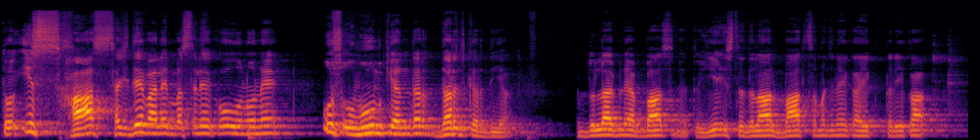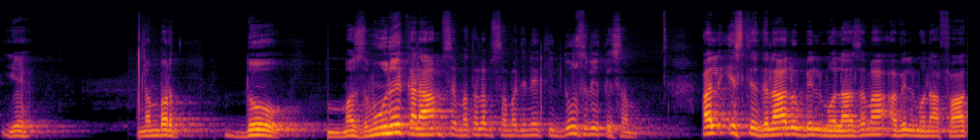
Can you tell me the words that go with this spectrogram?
تو اس خاص سجدے والے مسئلے کو انہوں نے اس عموم کے اندر درج کر دیا۔ عبداللہ ابن عباس نے، تو یہ استدلال بات سمجھنے کا ایک طریقہ یہ ہے۔ نمبر دو، مضمون کلام سے مطلب سمجھنے کی دوسری قسم، الاستدلال بالملازمہ اب المنافات۔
